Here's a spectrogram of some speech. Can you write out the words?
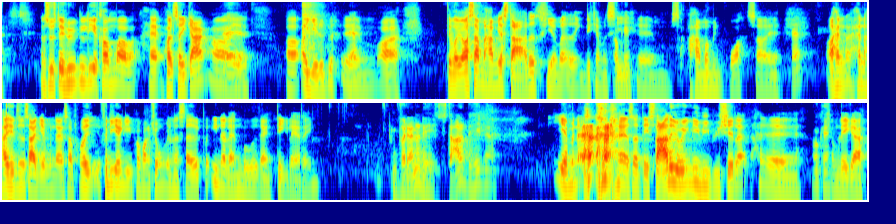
Han synes, det er hyggeligt lige at komme og have, holde sig i gang og, ja, ja. Øh, og, og hjælpe. Ja. Øhm, og det var jo også sammen med ham, jeg startede firmaet, egentlig, kan man sige. Okay. Øhm, og ham og min bror. Så, øh, ja. Og han, han har hele tiden sagt, jamen altså, fordi han gik på pension, ville han stadig på en eller anden måde være en del af det. Ikke? Hvordan er det startet det hele her? Jamen, altså, det startede jo egentlig i Viby Sjælland, øh, okay. som ligger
